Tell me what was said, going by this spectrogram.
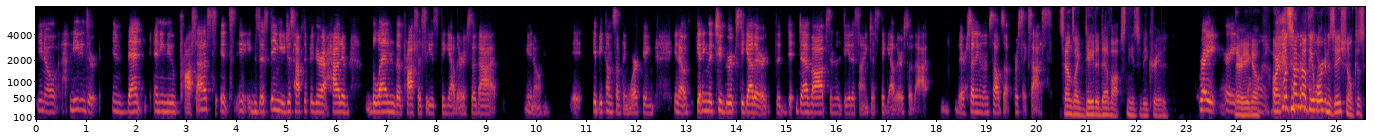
you know, needing to invent any new process. It's existing. You just have to figure out how to blend the processes together so that, you know, it, it becomes something working you know getting the two groups together the devops and the data scientists together so that they're setting themselves up for success. Sounds like data DevOps needs to be created. Right, right. There you definitely. go. All right, let's talk about the organizational because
